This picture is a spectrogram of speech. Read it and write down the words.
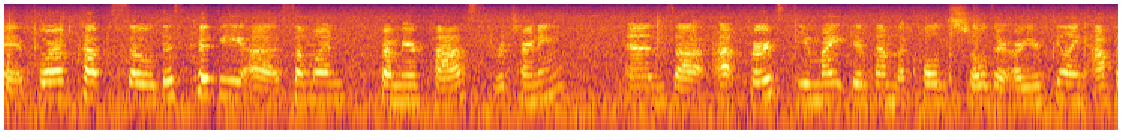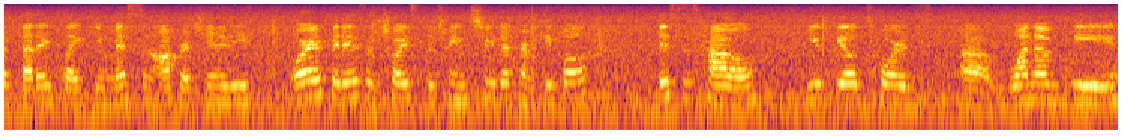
Okay, Four of Cups. So this could be uh, someone from your past returning. And uh, at first, you might give them the cold shoulder or you're feeling apathetic, like you missed an opportunity. Or if it is a choice between two different people, this is how you feel towards uh, one of the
